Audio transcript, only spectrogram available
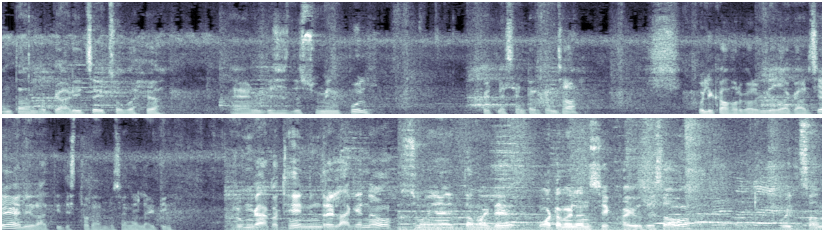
अन्त हाम्रो गाडी चाहिँ here and this is the swimming pool fitness centre पनि छ। फुल्ली कभर गरौँ यो जग्गाहरू चाहिँ अहिले राति त्यस्तो राम्रो छैन लाइटिङ रुम गएको थिएँ निन्द्रै लागेन हो। सो यहाँ एकदम अहिले वाटरमेलन सेक खुवाइ हुँदैछ हो। With some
